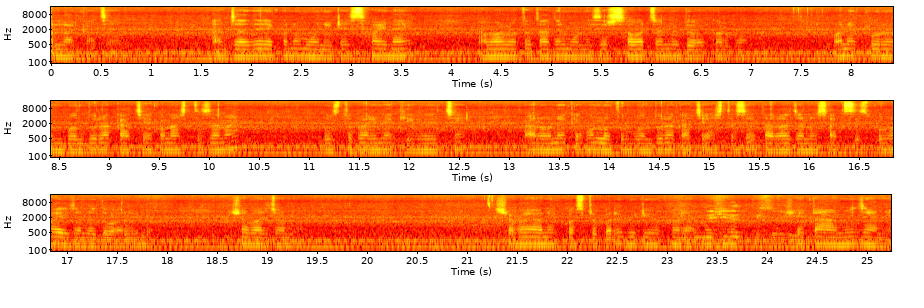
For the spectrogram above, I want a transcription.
আল্লাহর কাছে। আর যাদের এখনও মনিটাইজ হয় নাই আমার মতো তাদের মনীষের হওয়ার জন্য দোয়া করব। অনেক পুরনো বন্ধুরা কাছে এখন আসতেছে না বুঝতে পারি না কী হয়েছে। আর অনেক এখন নতুন বন্ধুরা কাছে আসতেছে তারা যেন সাকসেসফুল হয় এই জন্য দোয়া রইল সবার জন্য। সবাই অনেক কষ্ট করে ভিডিও করে সেটা আমি জানি।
